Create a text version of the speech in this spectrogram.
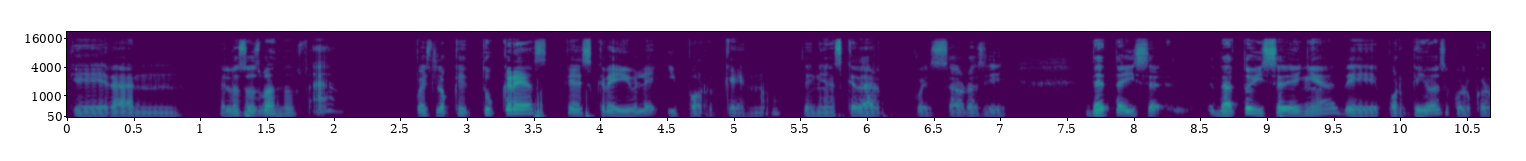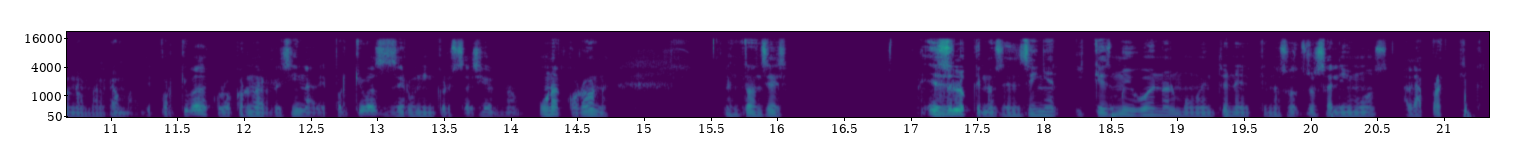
que eran de los dos bandos. Ah, pues lo que tú creas que es creíble y por qué, ¿no? Tenías que dar, pues ahora sí, data y dato y seña de por qué ibas a colocar una amalgama, de por qué ibas a colocar una resina, de por qué ibas a hacer una incrustación, ¿no? Una corona. Entonces, eso es lo que nos enseñan y que es muy bueno al momento en el que nosotros salimos a la práctica.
